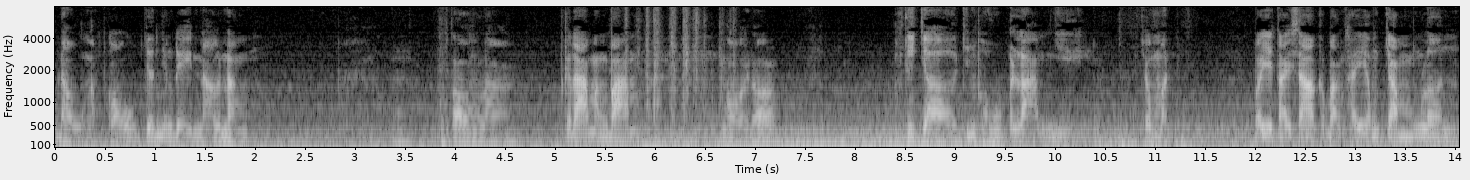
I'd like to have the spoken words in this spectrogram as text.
đầu ngập cổ trên vấn đề nợ nần. Ờ, toàn là cái đám ăn bám ngồi đó. Cứ chờ chính phủ phải làm cái gì cho mình. Bởi vì tại sao các bạn thấy ông Trump muốn lên,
